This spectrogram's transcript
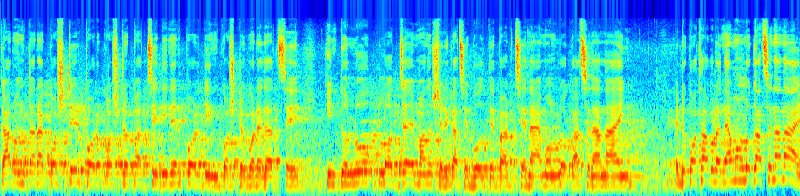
কারণ তারা কষ্টের পর কষ্ট পাচ্ছে, দিনের পর দিন কষ্ট করে যাচ্ছে। কিন্তু লোক লজ্জায় মানুষের কাছে বলতে পারছে না, এমন লোক আছে না নাই? একটু কথা বলেন, এমন লোক আছে না নাই?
